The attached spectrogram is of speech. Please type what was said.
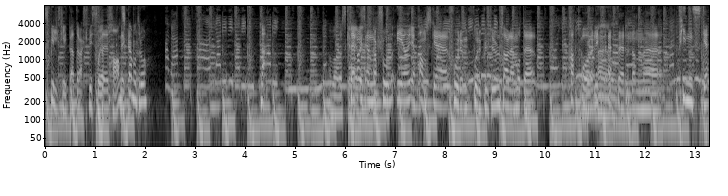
spillklippet etter hvert. hvis På japansk, det- da, må tro. Nei. Det er faktisk en versjon I den japanske forum, forumkulturen så har de måttet tatt over litt etter den uh, finske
